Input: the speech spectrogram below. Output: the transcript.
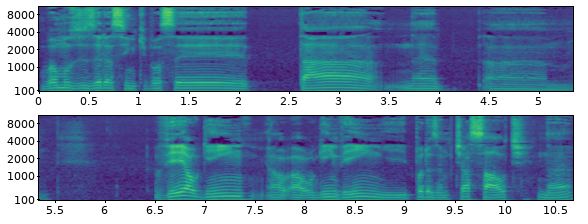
vamos dizer assim que você tá, né, um, vê alguém, alguém vem e, por exemplo, te assalte, né?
